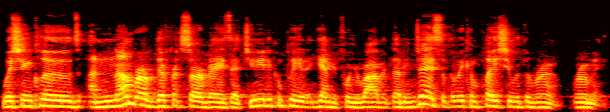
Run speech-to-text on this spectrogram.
which includes a number of different surveys that you need to complete again before you arrive at W&J so that we can place you with the room roommate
